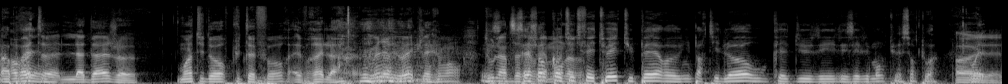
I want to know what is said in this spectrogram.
En fait, euh, l'adage euh, moins tu dors, plus t'es fort est vrai là. ouais, clairement. D'où Et l'intérêt Sachant que quand tu te fais tuer, tu perds euh, une partie de l'or ou des, des éléments que tu as sur toi. Ouais, Ouais, ouais.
